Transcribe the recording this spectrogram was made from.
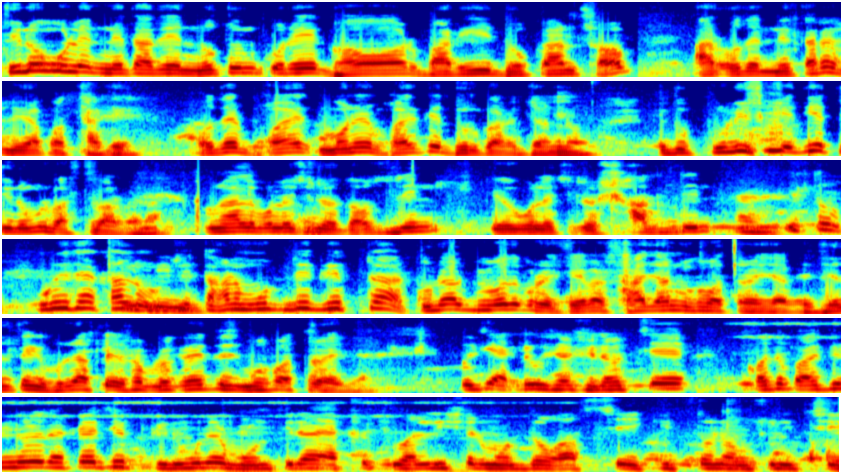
তৃণমূলের নেতাদের নতুন করে ঘর বাড়ি দোকান সব আর ওদের নেতারা নিরাপদ থাকে। ওদের ভয় মনের ভয়কে দূর করার জন্য। কিন্তু পুলিশকে দিয়ে তৃণমূল বাঁচতে পারবে না। কুণাল বলেছিল দশ দিন কেউ বলেছিল সাত দিন। এ তো করে দেখাল যে তার মধ্যে গ্রেপ্তার। কুণাল বিপদে পড়েছে এবার শাহজাহান মুখপাত্র হয়ে যাবে। জেল থেকে ঘুরে আসলে সব লোকেরাই মুখপাত্র হয়ে যায়। বলছি একটা বিষয় সেটা হচ্ছে গত কয়েকদিন ধরে দেখা যাচ্ছে তৃণমূলের মন্ত্রীরা একশো চুয়াল্লিশের মধ্যেও আসছে কীর্তনে অংশ নিচ্ছে।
